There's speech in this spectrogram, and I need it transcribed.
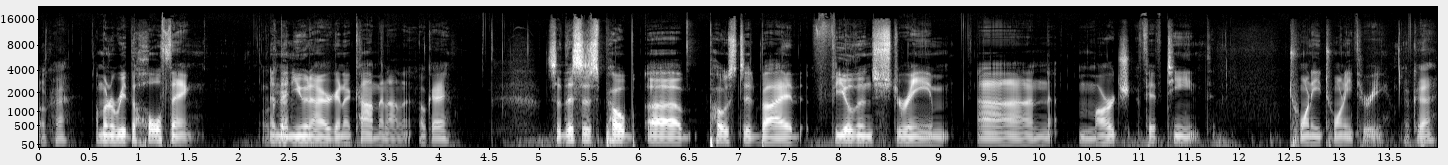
Okay. I'm going to read the whole thing okay. and then you and I are going to comment on it, okay? So this is po- uh, posted by Field and Stream on March 15th, 2023 Okay.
